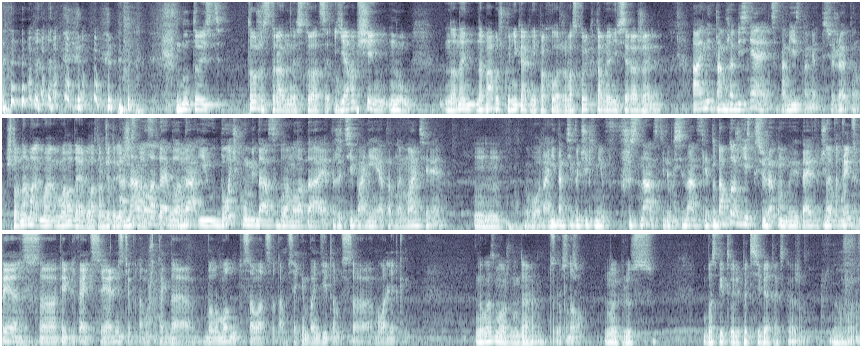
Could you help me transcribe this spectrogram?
Ну, то есть, тоже странная ситуация. Я вообще, ну, но она на бабушку никак не похожа. Во сколько там они все рожали? А они, там же объясняется, там есть момент по сюжету. Что она молодая была, там где-то лет Она 16 молодая ей была, было, да, и у дочка у Медаса была молодая. Это же типа они от одной матери. Мгм. Вот, они там типа чуть ли не в 16 или 18 лет. Но там тоже есть по сюжету, мы до этого чуть Но это, в принципе, с, э, перекликается с реальностью, потому что тогда было модно тусоваться там всяким бандитам с э, малолетками. Ну, возможно, да. Стопудово. ну и плюс воспитывали под себя, так скажем. Ну, вот.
